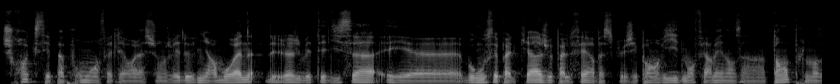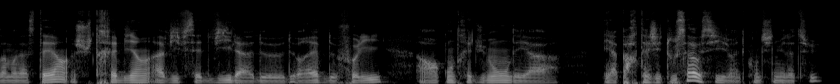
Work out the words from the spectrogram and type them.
je crois que c'est pas pour moi en fait les relations. Je vais devenir moine. Déjà, je m'étais dit ça et euh, bon, c'est pas le cas. Je vais pas le faire parce que j'ai pas envie de m'enfermer dans un temple, dans un monastère. Je suis très bien à vivre cette vie là de, rêve, de folie, à rencontrer du monde et à et à partager tout ça aussi. J'ai envie de continuer là-dessus.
